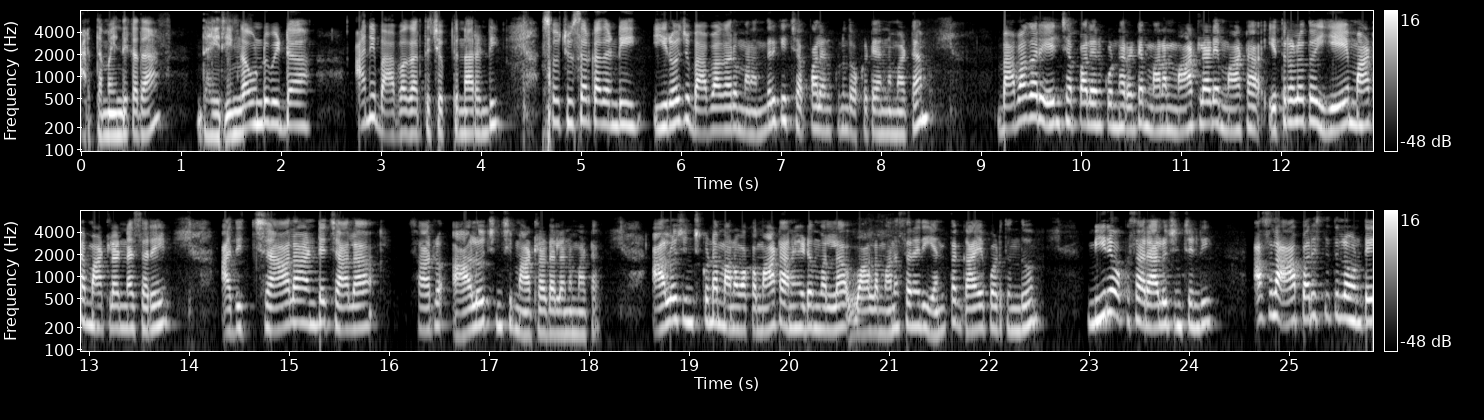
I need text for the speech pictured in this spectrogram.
అర్థమైంది కదా? ధైర్యంగా ఉండు బిడ్డా అని బాబాగారితో చెప్తున్నారండి. సో చూసారు కదండి ఈరోజు బాబాగారు మనందరికీ చెప్పాలనుకున్నది ఒకటే అన్నమాట. బాబాగారు ఏం చెప్పాలనుకుంటున్నారంటే మనం మాట్లాడే మాట ఇతరులతో ఏ మాట మాట్లాడినా సరే అది చాలా అంటే చాలా సార్లు ఆలోచించి మాట్లాడాలన్నమాట. ఆలోచించకుండా మనం ఒక మాట అనేయడం వల్ల వాళ్ళ మనసు అనేది ఎంత గాయపడుతుందో మీరే ఒకసారి ఆలోచించండి. అసలు ఆ పరిస్థితిలో ఉంటే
